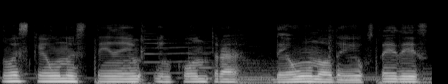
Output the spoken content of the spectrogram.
No es que uno esté en contra de uno de ustedes.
